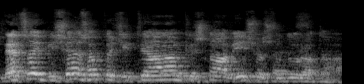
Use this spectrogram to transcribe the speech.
That's why Vishaya Sakta Chityanam Krishna Avesha Sudurataha.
